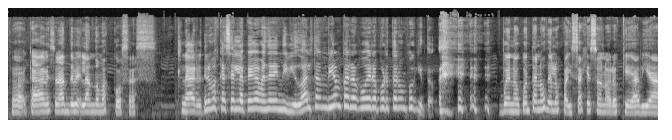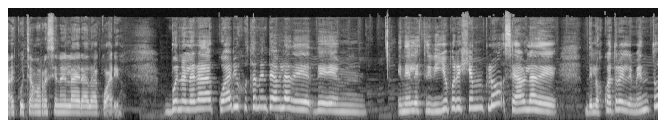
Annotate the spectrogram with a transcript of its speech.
cada vez se van develando más cosas. Claro, tenemos que hacer la pega de manera individual también para poder aportar un poquito. bueno, cuéntanos de los paisajes sonoros que había, escuchamos recién en la era de Acuario. Bueno, la era de Acuario justamente habla de, mm, en el estribillo, por ejemplo, se habla de, los cuatro elementos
